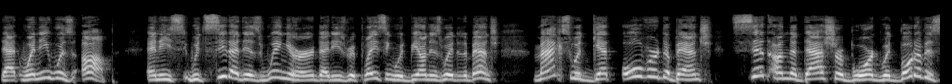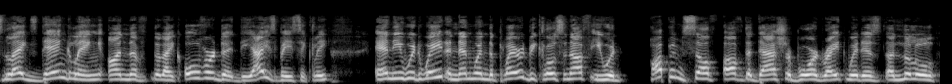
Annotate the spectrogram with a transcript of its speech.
that when he was up, and he would see that his winger that he's replacing would be on his way to the bench. Max would get over the bench, sit on the dasher board with both of his legs dangling on the, like over the, the ice basically. And he would wait. And then when the player would be close enough, he would hop himself off the dasher board, right? With his a little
